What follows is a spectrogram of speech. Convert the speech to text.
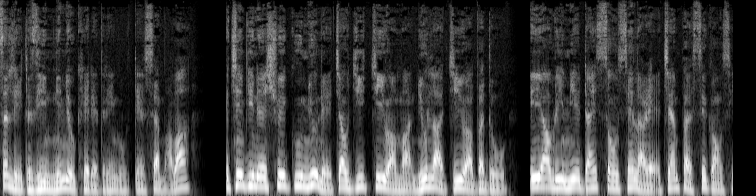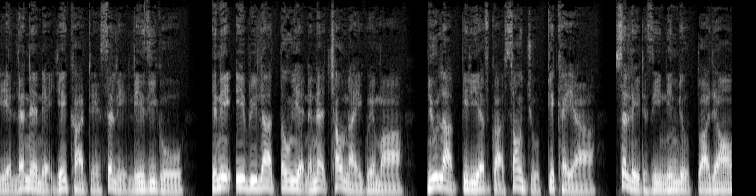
ဆက်လေတစည်းနင်းမြုပ်ခဲ့တဲ့တဲ့ရင်ကိုတင်ဆက်မှာပါ။ကချင်ပြည်နယ်ရွှေကူမြို့နယ်ကြောက်ကြီးကြေးရွာမှမြို့လှကြေးရွာဘက်သို့ AR မြေအတိုင်းစုံဆင်းလာတဲ့အကြမ်းဖက်စစ်ကောင်စီရဲ့လက်နက်နဲ့ရိတ်ခါတင်ဆက်လေလေးစီးကိုယနေ့ဧပြီလ3ရက်နနက်6နာရီခွဲမှာမြို့လှ PDF ကစောင့်ကြိုပစ်ခတ်ရာဆက်လေတစည်းနင်းမြုပ်သွားကြောင်း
